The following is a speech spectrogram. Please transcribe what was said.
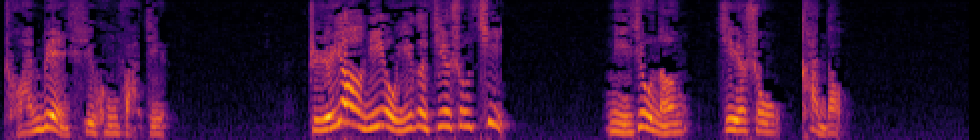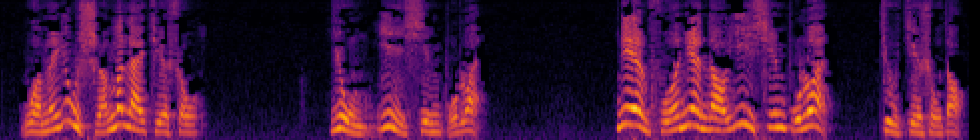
传遍虚空法界。只要你有一个接收器，你就能接收看到。我们用什么来接收？用一心不乱，念佛念到一心不乱，就接收到。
